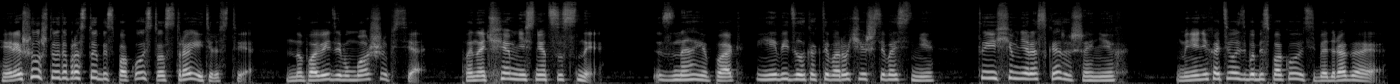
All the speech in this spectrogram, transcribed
и решил, что это простое беспокойство о строительстве, но, по-видимому, ошибся. По ночам мне снятся сны». «Знаю, Пак, я видел, как ты ворочаешься во сне. Ты еще мне расскажешь о них». «Мне не хотелось бы беспокоить тебя, дорогая.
